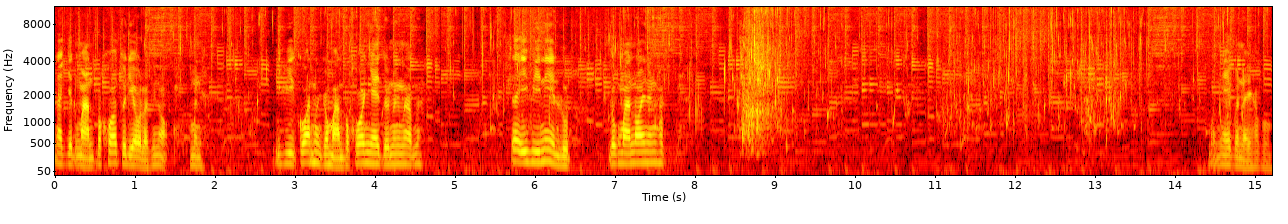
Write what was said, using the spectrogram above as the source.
น่าจะหมานปลาข้อตัวเดียวแหละพี่น้องมันอีพีก้อนมันก็หมานปลาข้อใหญ่ตัวหนึงนะครับนะแต่อีพีนี่หลุดลงมาน้อยนึงครับมันใหญ่ปานไหนครับผม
